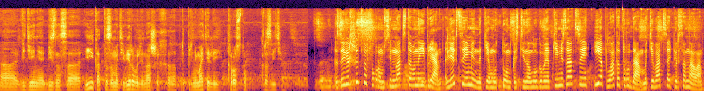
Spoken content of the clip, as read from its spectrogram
ведения бизнеса и как-то замотивировали наших предпринимателей к росту, к развитию. Завершится форум 17 ноября лекциями на тему тонкости налоговой оптимизации и оплата труда, мотивация персонала.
